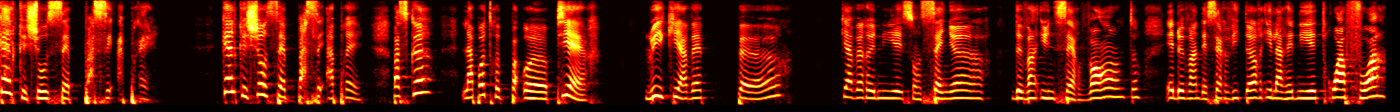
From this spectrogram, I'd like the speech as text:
quelque chose s'est passé après. Quelque chose s'est passé après. Parce que l'apôtre euh, Pierre, lui qui avait peur, qui avait renié son Seigneur devant une servante et devant des serviteurs, il a renié trois fois.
